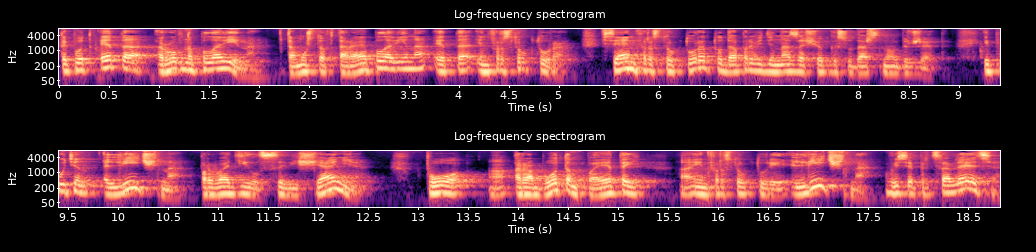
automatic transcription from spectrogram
Так вот, это ровно половина. Потому что вторая половина – это инфраструктура. Вся инфраструктура туда проведена за счет государственного бюджета. И Путин лично проводил совещание по а, работам по этой инфраструктуре. Лично, вы себе представляете?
